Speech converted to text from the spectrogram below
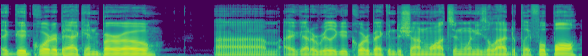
a good quarterback in Burrow. Um, I got a really good quarterback in Deshaun Watson when he's allowed to play football.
